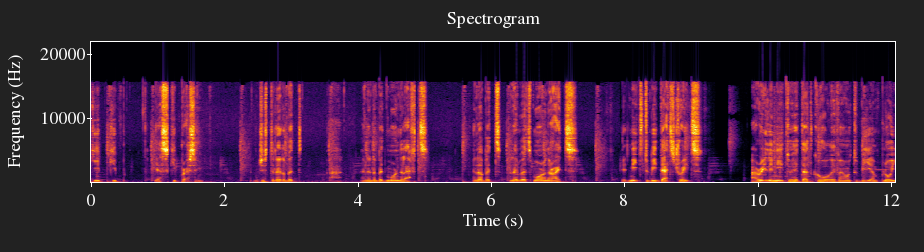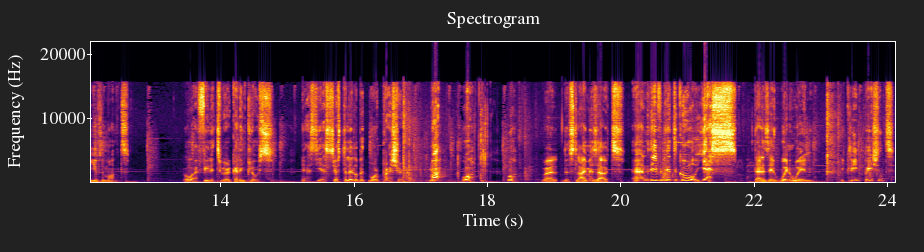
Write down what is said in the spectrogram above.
Keep, keep, yes, keep pressing. Just a little bit, a little bit more on the left. A little bit, a little bit more on the right. It needs to be that straight. I really need to hit that goal if I want to be employee of the month. Oh, I feel it. We are getting close. Yes, yes, just a little bit more pressure. Ah! Whoa! Whoa! Well, the slime is out. And it even hit the goal. Yes! That is a win-win. A clean patient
